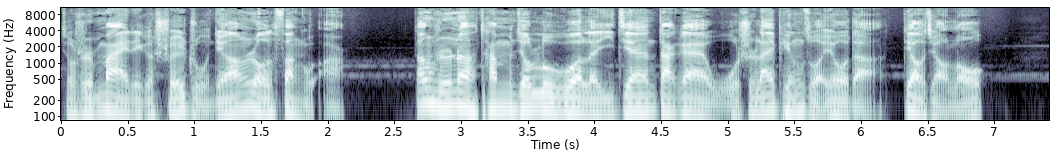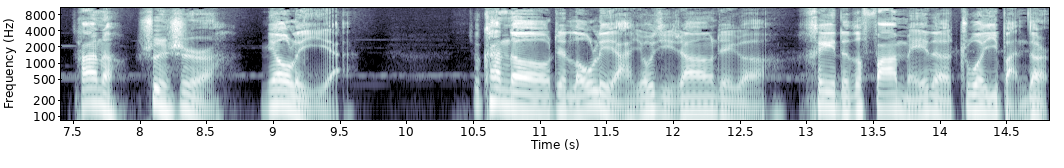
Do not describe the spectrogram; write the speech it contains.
就是卖这个水煮牛羊肉的饭馆。当时呢，他们就路过了一间大概五十来平左右的吊脚楼，他呢顺势啊瞄了一眼，就看到这楼里啊有几张这个黑的都发霉的桌椅板凳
